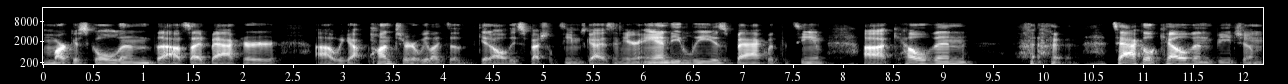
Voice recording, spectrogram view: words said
Marcus Golden, the outside backer. Uh, we got punter. We like to get all these special teams guys in here. Andy Lee is back with the team. Uh, Kelvin. tackle Kelvin Beachum.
